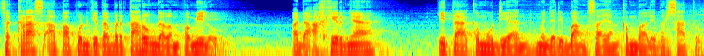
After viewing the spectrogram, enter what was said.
sekeras apa pun kita bertarung dalam pemilu, pada akhirnya kita kemudian menjadi bangsa yang kembali bersatu.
